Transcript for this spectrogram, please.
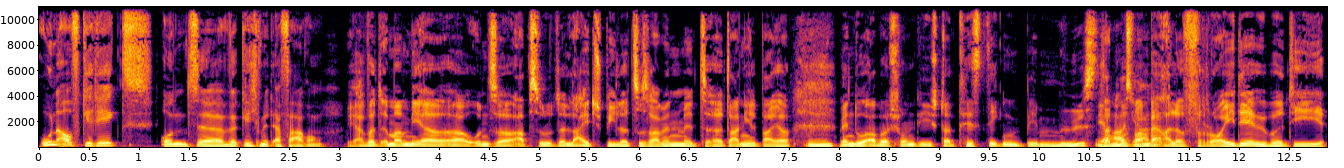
unaufgeregt und äh, wirklich mit Erfahrung. Ja, wird immer mehr äh, unser absoluter Leitspieler zusammen mit äh, Daniel Bayer. Mhm. Wenn du aber schon die Statistiken bemühst, dann ja, muss man bei aller Freude über die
